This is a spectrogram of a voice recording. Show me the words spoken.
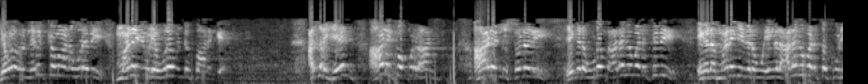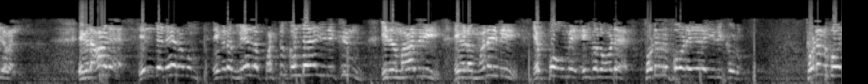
எவ்வளவு ஒரு நெருக்கமான உறவு மனைவியுடைய உறவு பாருங்க. அல்ல ஏன் ஆடை கொப்புறான். ஆடை என்று சொல்றது எங்கட உடம்பு அழகுபடுத்துது எங்கட மனைவி எங்கட எங்களை அழகுபடுத்தக்கூடியவள். எங்கட ஆடை எந்த நேரமும் எங்கட மேல பட்டு பட்டுக்கொண்டே இருக்கும். இது மாதிரி எங்கட மனைவி எப்பவுமே எங்களோட தொடர்போடையே இருக்கணும். தொடர்போட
